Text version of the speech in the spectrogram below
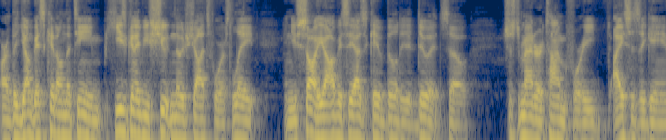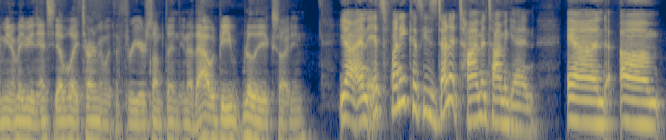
or the youngest kid on the team. He's going to be shooting those shots for us late." And you saw he obviously has the capability to do it. So it's just a matter of time before he ices a game. You know, maybe an NCAA tournament with a three or something. You know, that would be really exciting. Yeah, and it's funny because he's done it time and time again. And um,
